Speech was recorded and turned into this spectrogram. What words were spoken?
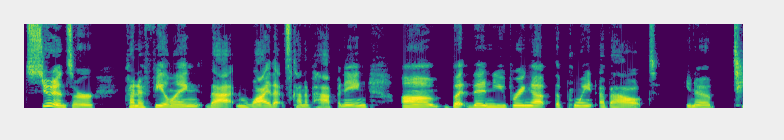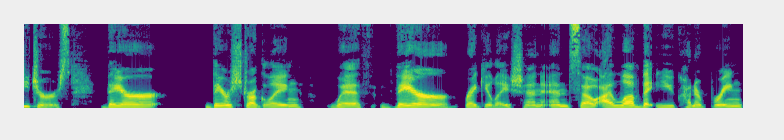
students are kind of feeling that and why that's kind of happening. Um, but then you bring up the point about, you know, teachers, they're, they're struggling with their regulation. And so I love that you kind of bring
